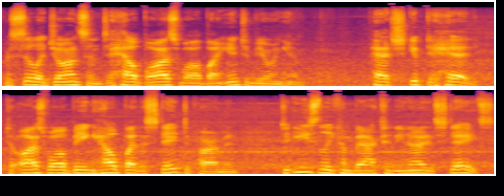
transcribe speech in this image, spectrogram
Priscilla Johnson, to help Oswald by interviewing him. Patch skipped ahead to Oswald being helped by the State Department to easily come back to the United States.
